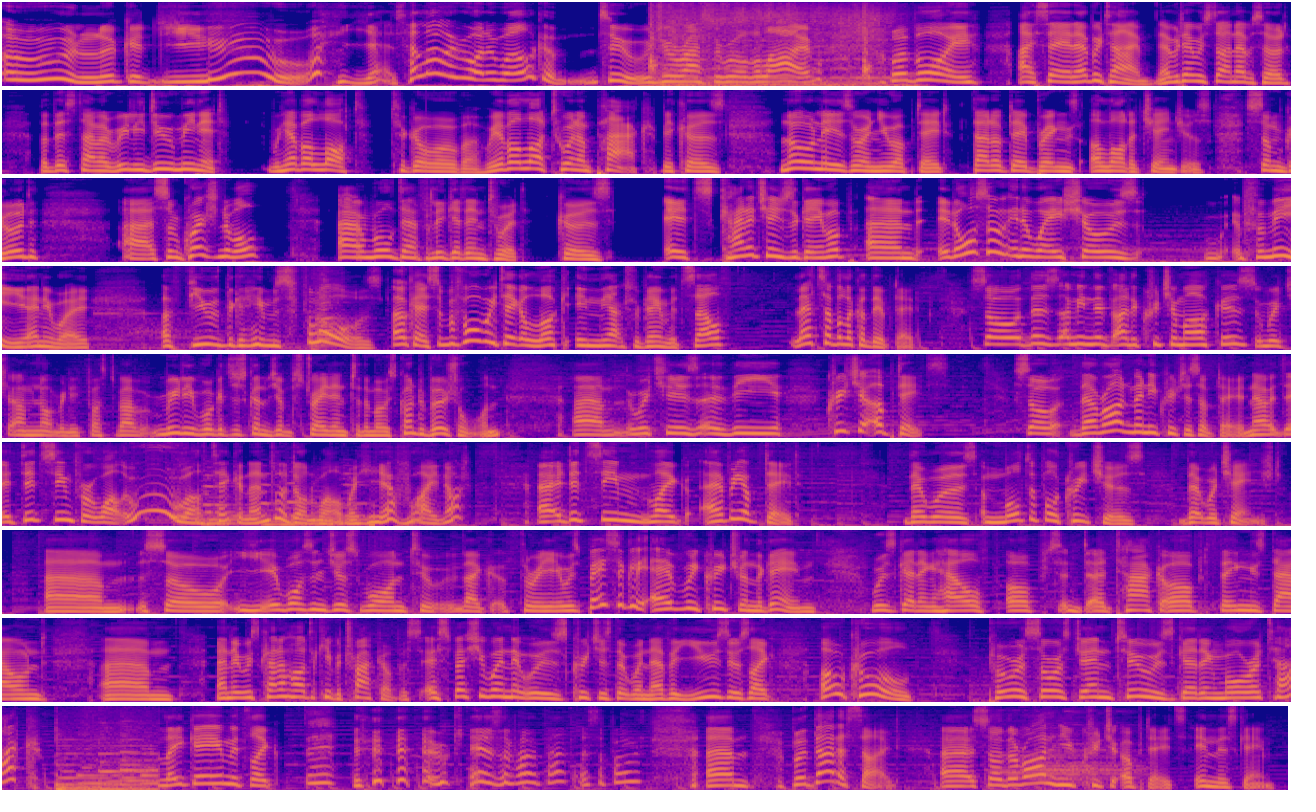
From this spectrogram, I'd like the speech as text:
Oh, look at you! Yes, hello everyone and welcome to Jurassic World Alive. Well, boy, I say it every time, every time we start an episode, but this time I really do mean it. We have a lot to go over. We have a lot to unpack because not only is there a new update, that update brings a lot of changes. Some good, uh, some questionable, and we'll definitely get into it because it's kind of changed the game up, and it also, in a way, shows, for me anyway, a few of the game's flaws. Okay, so before we take a look in the actual game itself, let's have a look at the update. So there's, I mean, they've added creature markers, which I'm not really fussed about. Really, we're just going to jump straight into the most controversial one, um, which is uh, the creature updates. So there aren't many creatures updated. Now, it, it did seem for a while, ooh, I'll take an Entelodon while we're here, why not? Uh, it did seem like every update, there was multiple creatures that were changed. Um, so it wasn't just one, two, like three. It was basically every creature in the game was getting health up, attack up, things downed. Um, and it was kind of hard to keep a track of, especially when it was creatures that were never used. It was like, oh, cool. Purrusaurus Gen 2 is getting more attack. Late game, it's like, eh, who cares about that, I suppose? Um, but that aside, uh, so there are new creature updates in this game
